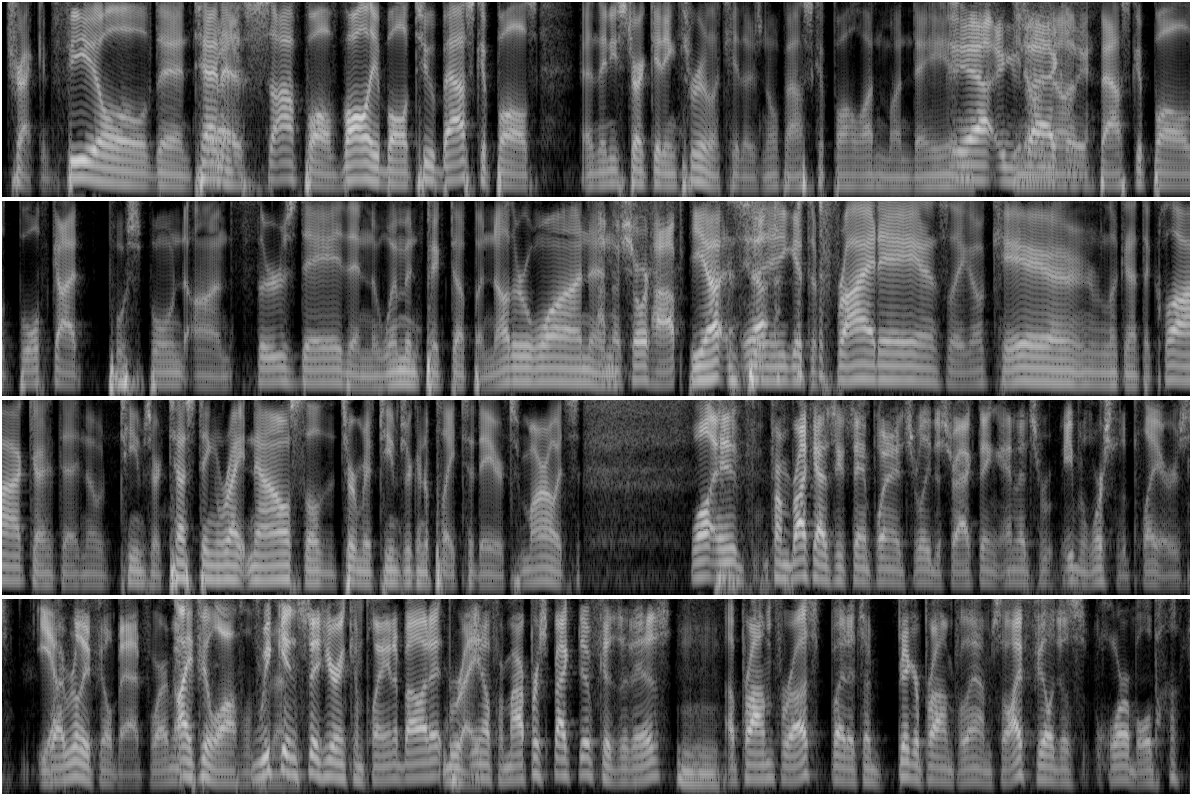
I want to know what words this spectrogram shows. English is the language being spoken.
track and field and tennis, softball, volleyball, two basketballs. And then you start getting through, like, okay, there's no basketball on Monday. And, Yeah, you know, exactly. basketball both got postponed on Thursday. Then the women picked up another one. And on the short hop. yeah, and so Yeah. then you get to Friday, and it's like, okay, I'm looking at the clock. I, I know teams are testing right now, so they'll determine if teams are going to play today or tomorrow. It's Well, and from broadcasting standpoint, it's really distracting, and it's even worse for the players. Yeah. I really feel bad for. I mean, I feel awful. For we them. can sit here and complain about it, Right. Mm-hmm. You know, from our perspective, because it is a problem for us, but it's a bigger problem for them. So I feel just horrible about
